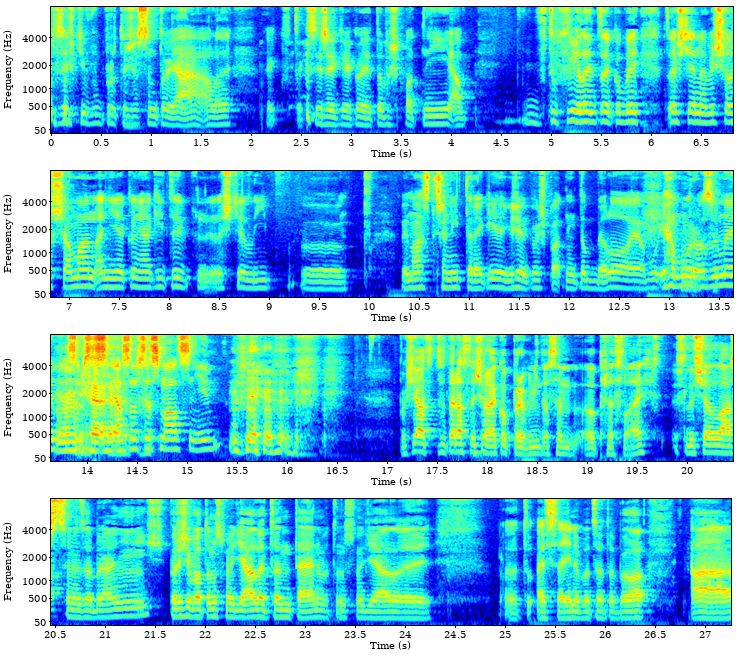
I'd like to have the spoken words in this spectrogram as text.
ze vtipu, protože jsem to já, ale tak, tak si řekl, jako je to špatný a v tu chvíli to, jakoby, to ještě nevyšel šaman, ani jako nějaký ty ještě líp uh, vymástřený tracky, takže jako špatný to bylo a já mu, já mu rozumím, já jsem, se, já jsem se smál s ním. Počkej, a co teda slyšel jako první, to jsem uh, přeslech. Slyšel Lásce nezabráníš? Protože o tom jsme dělali ten ten, o tom jsme dělali eh, tu essay, nebo co to bylo. A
